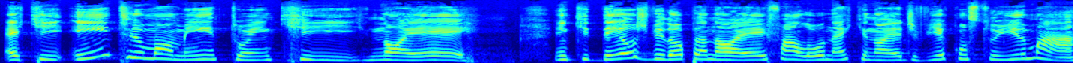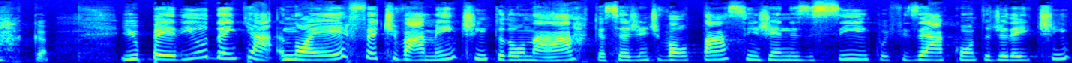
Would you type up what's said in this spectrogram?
é que entre o momento em que Noé, em que Deus virou para Noé e falou né, que Noé devia construir uma arca, e o período em que Noé efetivamente entrou na arca, se a gente voltasse em Gênesis 5 e fizer a conta direitinho,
